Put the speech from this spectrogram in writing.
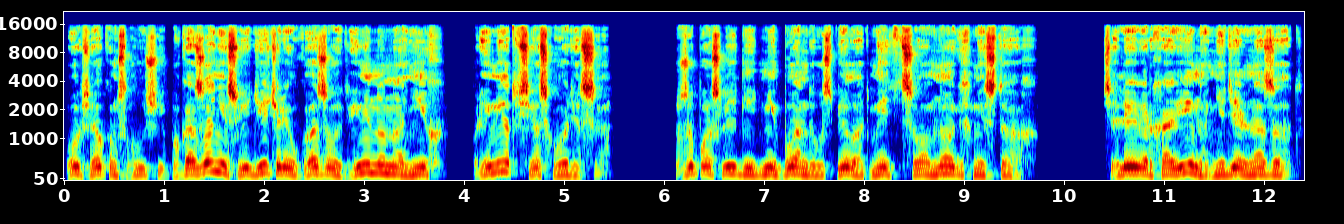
Во всяком случае, показания свидетелей указывают именно на них. Примет все сходятся. За последние дни банда успела отметиться во многих местах. В селе Верховина неделю назад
